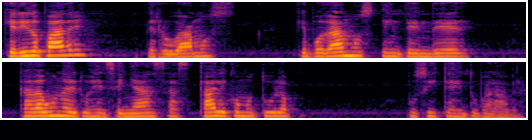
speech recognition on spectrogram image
Querido Padre, te rogamos que podamos entender cada una de tus enseñanzas tal y como tú la pusiste en tu palabra.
